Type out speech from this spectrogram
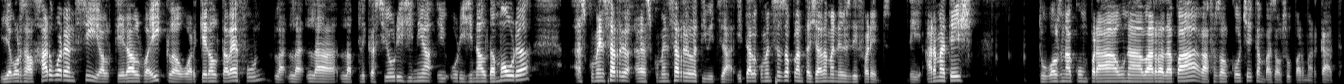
I llavors el hardware en si, el que era el vehicle o el que era el telèfon, l'aplicació la, la, original, original de moure, es comença, a, es comença a relativitzar i te la comences a plantejar de maneres diferents. Dir, ara mateix tu vols anar a comprar una barra de pa, agafes el cotxe i te'n vas al supermercat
